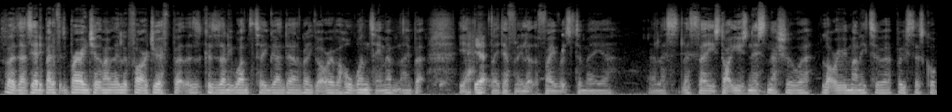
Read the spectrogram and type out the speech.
suppose that's the only benefit to Braintree at the moment. They look far adrift, but because there's, there's, only one team going down, they've only got to overhaul one team, haven't they? But yeah, yeah. they definitely look the favourites to me. Yeah. Unless, unless they start using this national uh, lottery money to uh, boost their squad.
